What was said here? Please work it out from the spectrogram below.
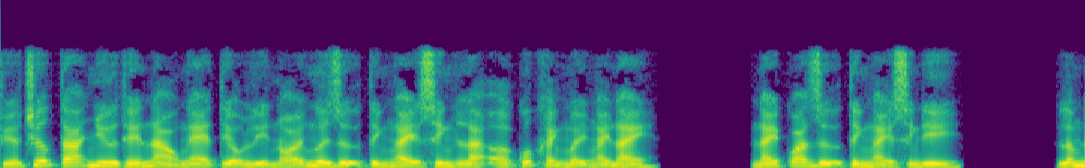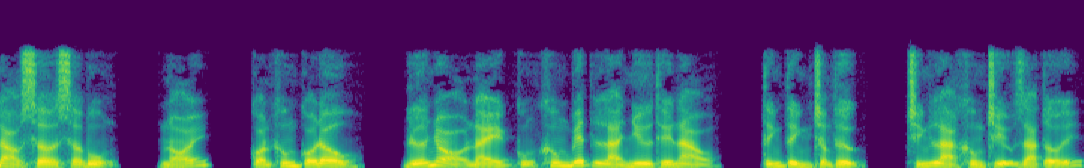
Phía trước ta như thế nào nghe tiểu lý nói ngươi dự tính ngày sinh là ở quốc khánh mấy ngày nay. Này qua dự tính ngày sinh đi. Lâm Đào sơ sơ bụng, nói, còn không có đâu, đứa nhỏ này cũng không biết là như thế nào, tính tình trầm thực, chính là không chịu ra tới.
